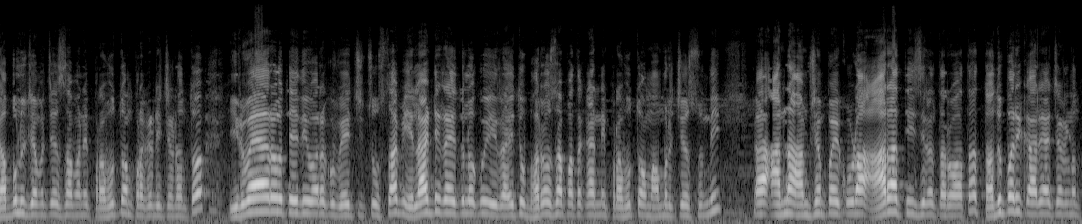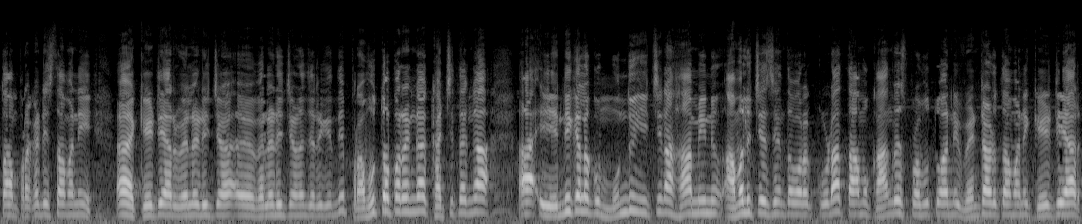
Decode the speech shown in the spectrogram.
డబ్బులు జమ చేస్తామని ప్రభుత్వం ప్రకటించడంతో ఇరవై ఆరవ తేదీ వరకు వేచి చూస్తాం. ఎలాంటి రైతులకు ఈ రైతు భరోసా పథకాన్ని ప్రభుత్వం అమలు చేస్తుంది. అన్న అంశంపై కూడా ఆరా తీసిన తర్వాత తదుపరి కార్యాచరణను తాము ప్రకటిస్తామని కేటీఆర్ వెల్లడించ వెల్లడించడం జరిగింది. ప్రభుత్వ పరంగా ఖచ్చితంగా ఈ ఎన్నికలకు ముందు ఇచ్చిన హామీని అమలు చేసేంత వరకు కూడా తాము కాంగ్రెస్ ప్రభుత్వాన్ని వెంటాడుతామని కేటీఆర్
